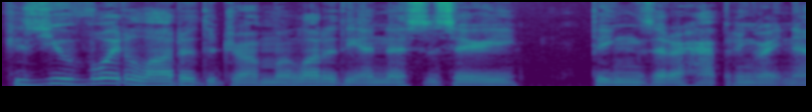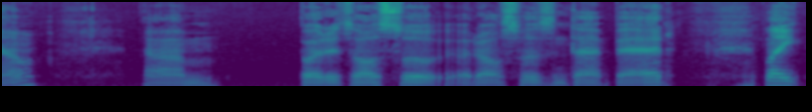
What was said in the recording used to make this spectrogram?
because you avoid a lot of the drama a lot of the unnecessary things that are happening right now. Um but it's also it also isn't that bad. Like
